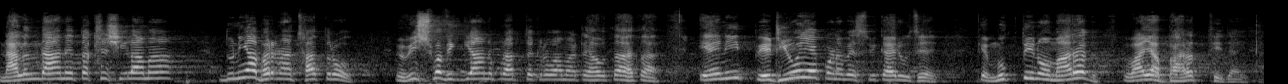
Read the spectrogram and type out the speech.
નાલંદા અને તક્ષશિલામાં દુનિયાભરના છાત્રો વિશ્વ વિજ્ઞાન પ્રાપ્ત કરવા માટે આવતા હતા. એની પેઢીઓએ પણ હવે સ્વીકાર્યું છે કે મુક્તિનો માર્ગ વાયા ભારતથી જાય છે.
